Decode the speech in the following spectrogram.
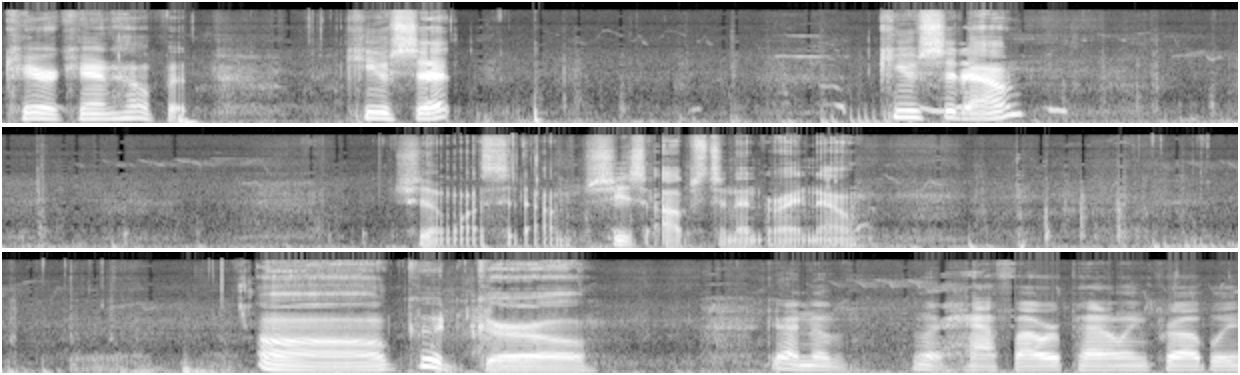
Kara can't help it. Can you sit? Can you sit down? She doesn't want to sit down. She's obstinate right now. Oh, good girl. Got another, another half hour paddling probably.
